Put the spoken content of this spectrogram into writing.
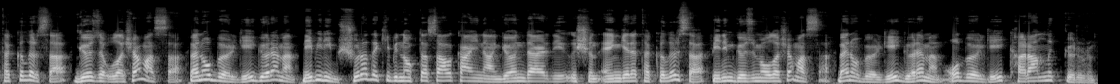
takılırsa göze ulaşamazsa ben o bölgeyi göremem. Ne bileyim şuradaki bir noktasal kaynağın gönderdiği ışın engele takılırsa benim gözüme ulaşamazsa ben o bölgeyi göremem. O bölgeyi karanlık görürüm.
